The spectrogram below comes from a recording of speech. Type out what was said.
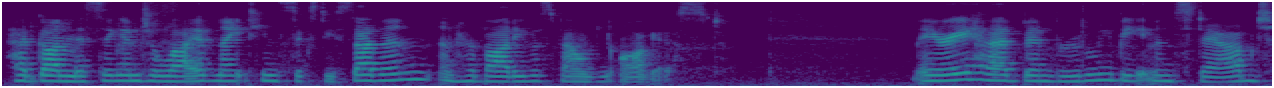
had gone missing in July of 1967, and her body was found in August. Mary had been brutally beaten and stabbed,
